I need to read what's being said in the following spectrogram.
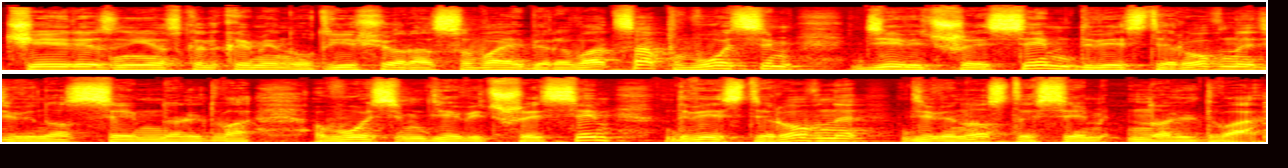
через через несколько минут. Еще раз Вайбер и WhatsApp 8 967 200 ровно 9702. 8 967 200 ровно 9702.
